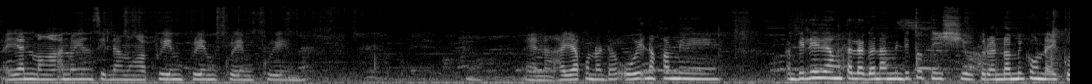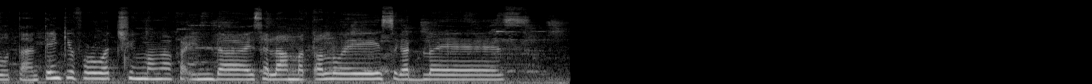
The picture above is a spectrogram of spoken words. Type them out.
Ayan, mga ano yan sila, mga cream, cream, cream, cream. Ayan na, haya ko na daw. Uwi na kami. Ang bili lang talaga namin dito tissue, pero ang dami kong naikutan. Thank you for watching mga kainday. Salamat always. God bless.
